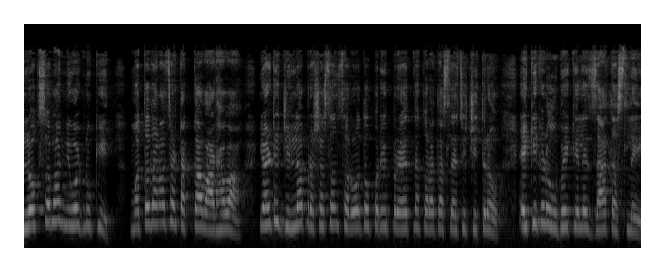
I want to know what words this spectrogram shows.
लोकसभा निवडणुकीत मतदानाचा टक्का वाढावा यासाठी जिल्हा प्रशासन सर्वतोपरी प्रयत्न करत असल्याचे चित्र एकीकडे उभे केले जात असले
